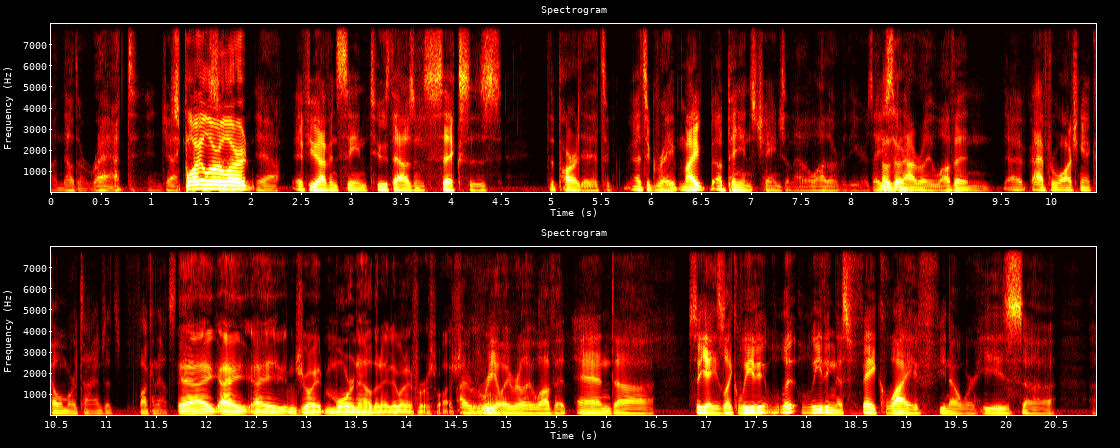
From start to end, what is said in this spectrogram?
another rat. Jack Spoiler Nicholson. alert. Yeah, if you haven't seen 2006's Departed, it's a that's a great. My opinions changed on that a lot over the years. I used to not really love it, and after watching it a couple more times, it's fucking outstanding. Yeah, I, I, I enjoy it more now than I did when I first watched it. I as well. really, really love it. And uh, so yeah, he's like leading li- leading this fake life, you know, where he's uh, uh,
